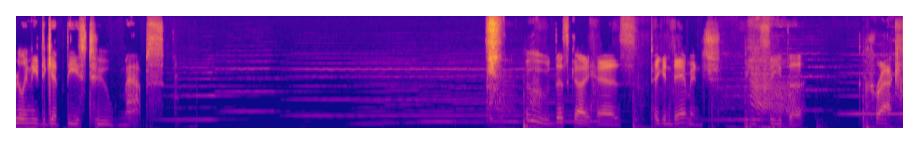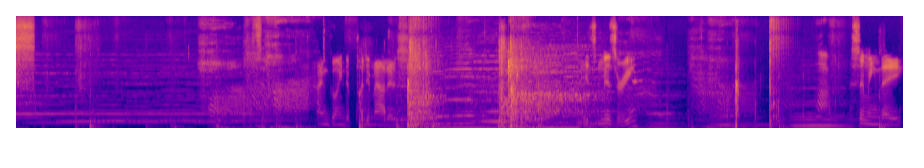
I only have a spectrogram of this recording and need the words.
really need to get these two maps. Ooh, this guy has taken damage. You can see the cracks. I'm going to put him out of his misery. Assuming they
